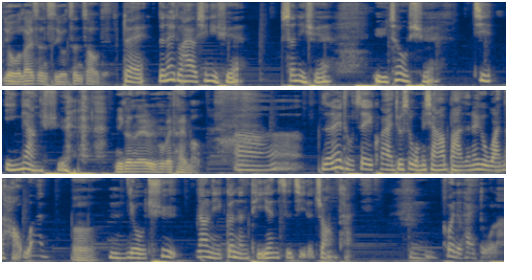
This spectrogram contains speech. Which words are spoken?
有 license 有证照的。对，人类图还有心理学、生理学、宇宙学、介营养学。你跟 Larry 会不会太忙？呃，人类图这一块，就是我们想要把人类图玩的好玩，嗯，嗯，有趣，让你更能体验自己的状态。嗯，会的太多了。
